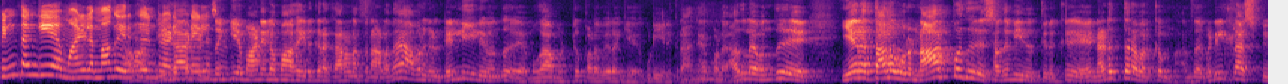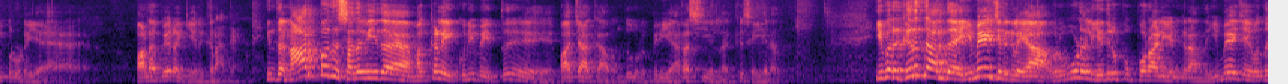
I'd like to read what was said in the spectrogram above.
பின்தங்கிய மாநிலமாக இருக்குன்ற பின்தங்கிய மாநிலமாக இருக்கிற காரணத்தினால தான் அவர்கள் டெல்லியில் வந்து முகாமிட்டு பல பேர் அங்கே குடியிருக்கிறாங்க பல அதில் வந்து ஏறத்தாழ ஒரு நாற்பது சதவீதத்திற்கு நடுத்தர வர்க்கம் அந்த மிடில் கிளாஸ் பீப்புளுடைய பல பேர் அங்கே இருக்கிறாங்க. இந்த நாற்பது சதவீத மக்களை குறிவைத்து பாஜக வந்து ஒரு பெரிய அரசியலுக்கு செய்கிறது. இவருக்கு இருந்த அந்த இமேஜ் இருக்கு இல்லையா ஒரு ஊழல் எதிர்ப்பு போராளி என்கிற அந்த இமேஜை வந்து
